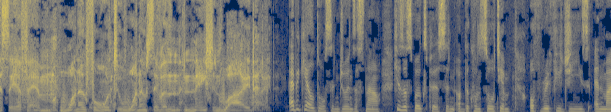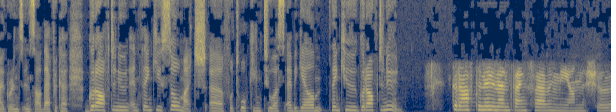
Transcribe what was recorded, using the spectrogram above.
SAFM 104 to 107 nationwide. Abigail Dawson joins us now. She's a spokesperson of the Consortium of Refugees and Migrants in South Africa. Good afternoon, and thank you so much uh, for talking to us, Abigail. Thank you. Good afternoon. Good afternoon, and thanks for having me on the show.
